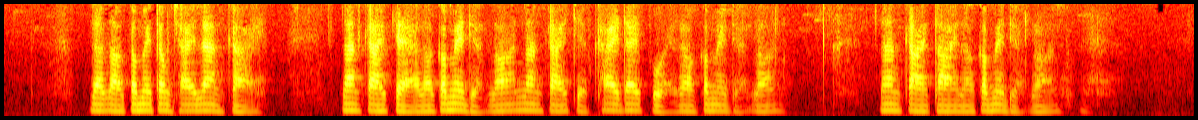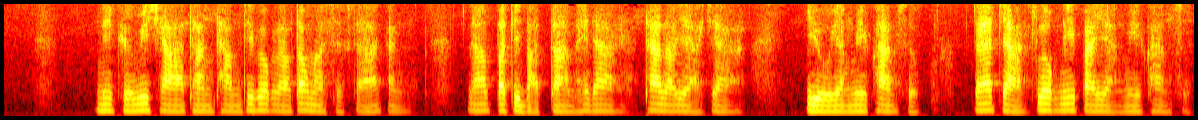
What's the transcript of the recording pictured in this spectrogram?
ๆ แล้วเราก็ไม่ต้องใช้ร่างกาย ร่างกายแก่เราก็ไม่เดือดร้อน ร่างกายเจ็บไข้ได้ป่วย เราก็ไม่เดือดร้อน ร่างกายตายเราก็ไม่เดือดร้อน นี่คือวิชาทางธรรมที่พวกเราต้องมาศึกษากัน แล้วปฏิบัติตามให้ได้ ถ้าเราอยากจะอยู่อย่างมีความสุข และจากโลกนี้ไปอย่างมีความสุข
